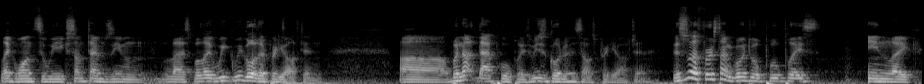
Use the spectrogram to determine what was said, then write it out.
Like once a week, sometimes even less. But like we, we go there pretty often. Uh, but not that pool place. We just go to his house pretty often. This was the first time going to a pool place in like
